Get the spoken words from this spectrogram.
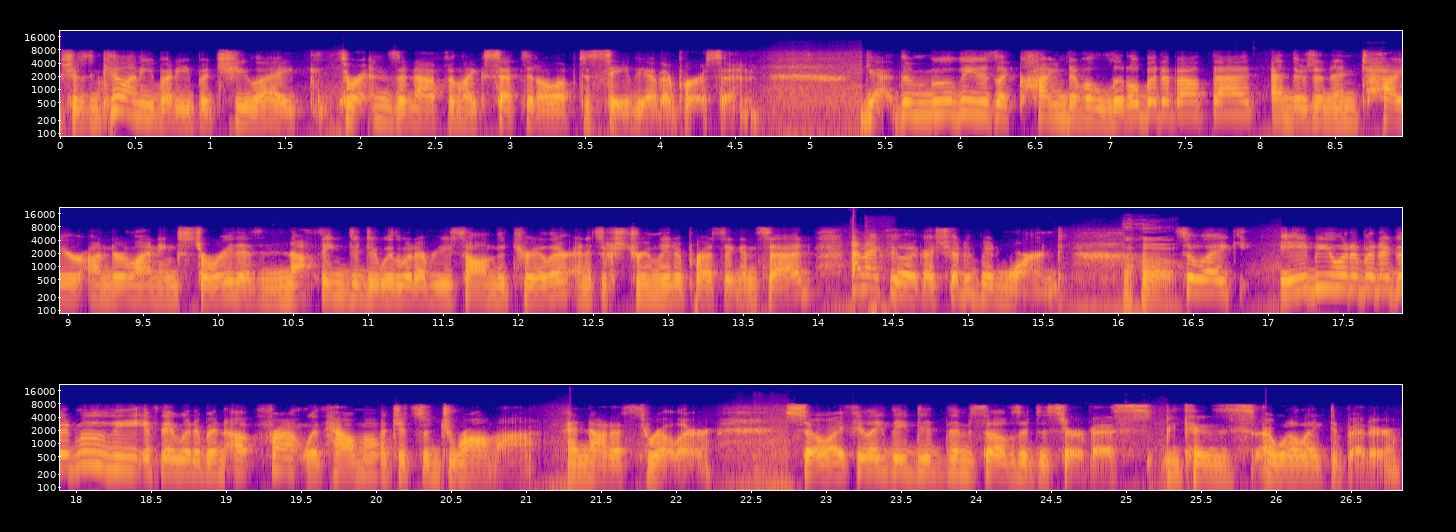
She doesn't kill anybody but she like threatens enough and like sets it all up to save the other person yeah the movie is like kind of a little bit about that and there's an entire underlining story that has nothing to do with whatever you saw in the trailer and it's extremely depressing and sad and i feel like i should have been warned. So like maybe it would have been a good movie if they would have been upfront with how much it's a drama and not a thriller. So i feel like they did themselves a disservice because i would have liked it better.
